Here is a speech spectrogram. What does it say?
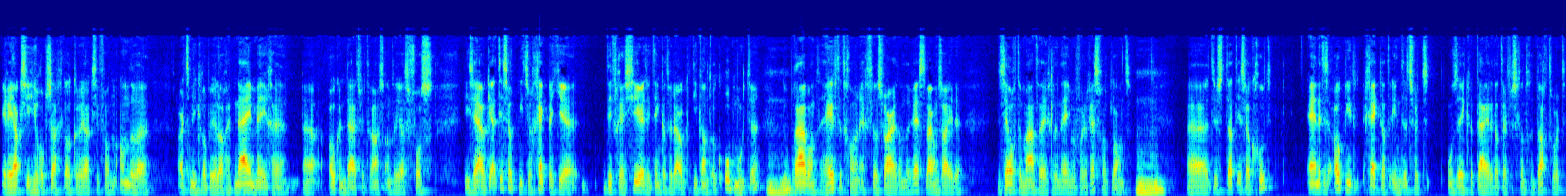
In reactie hierop zag ik ook een reactie van een andere arts-microbioloog uit Nijmegen. eh, ook een Duitser trouwens, Andreas Vos. Die zei ook, ja, het is ook niet zo gek dat je differentieert. Ik denk dat we daar ook die kant ook op moeten. Door Brabant heeft het gewoon echt veel zwaarder dan de rest. Waarom zou je de, dezelfde maatregelen nemen voor de rest van het land? Mhm. Eh, dus dat is ook goed. En het is ook niet gek dat in dit soort onzekere tijden dat er verschillend gedacht wordt.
